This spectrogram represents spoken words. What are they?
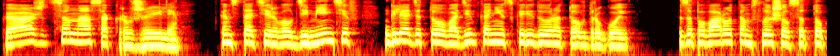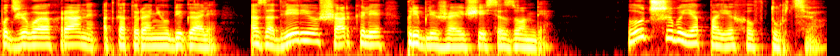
«Кажется, нас окружили», – констатировал Дементьев, глядя то в один конец коридора, то в другой. За поворотом слышался топот живой охраны, от которой они убегали, а за дверью шаркали приближающиеся зомби. «Лучше бы я поехал в Турцию».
